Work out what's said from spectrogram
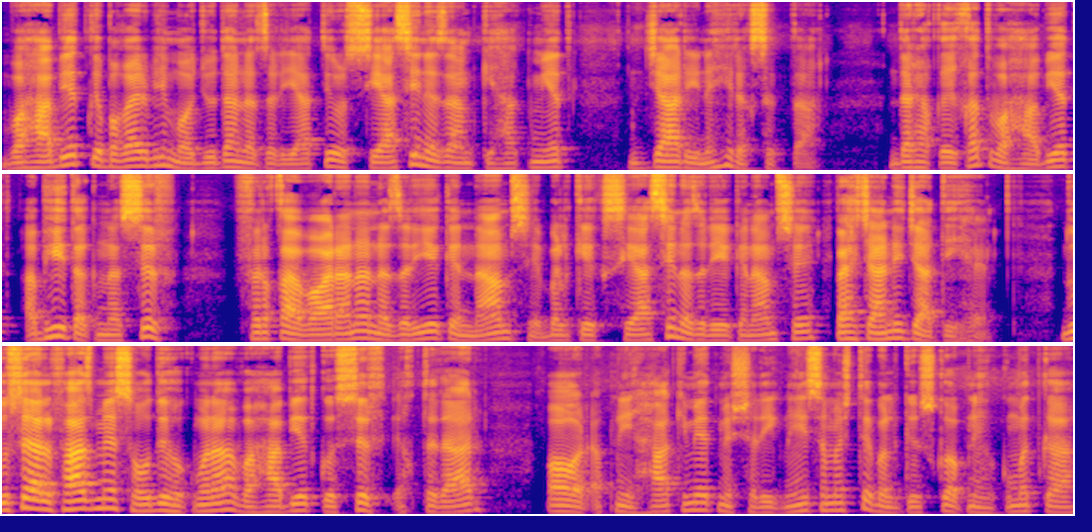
وہابیت کے بغیر بھی موجودہ نظریاتی اور سیاسی نظام کی حاکمیت جاری نہیں رکھ سکتا۔ در حقیقت وہابیت ابھی تک نہ صرف فرقہ وارانہ نظریے کے نام سے بلکہ ایک سیاسی نظریے کے نام سے پہچانی جاتی ہے۔ دوسرے الفاظ میں، سعودی حکمراں وہابیت کو صرف اقتدار اور اپنی حاکمیت میں شریک نہیں سمجھتے بلکہ اس کو اپنی حکومت کا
